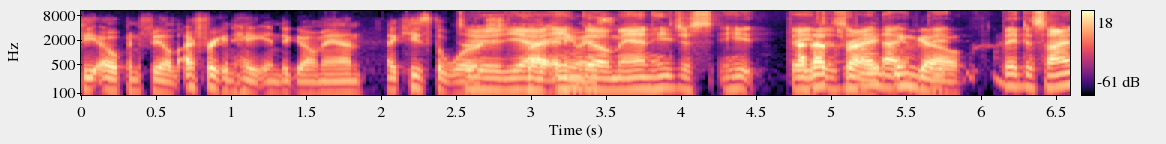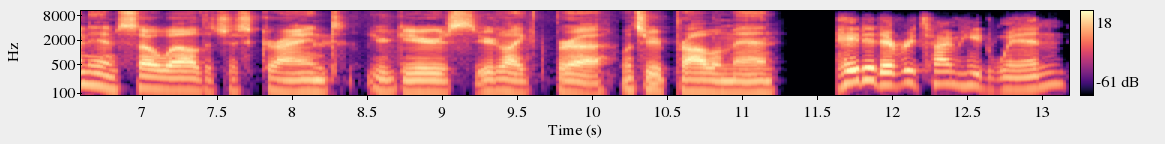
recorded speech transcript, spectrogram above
the open field. I freaking hate Indigo, man. Like he's the worst. Dude, yeah, Indigo, man. He just he they uh, that's right, that, Ingo. They, they, designed him so well to just grind your gears. You're like, bruh, what's your problem, man? Hated every time he'd win.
